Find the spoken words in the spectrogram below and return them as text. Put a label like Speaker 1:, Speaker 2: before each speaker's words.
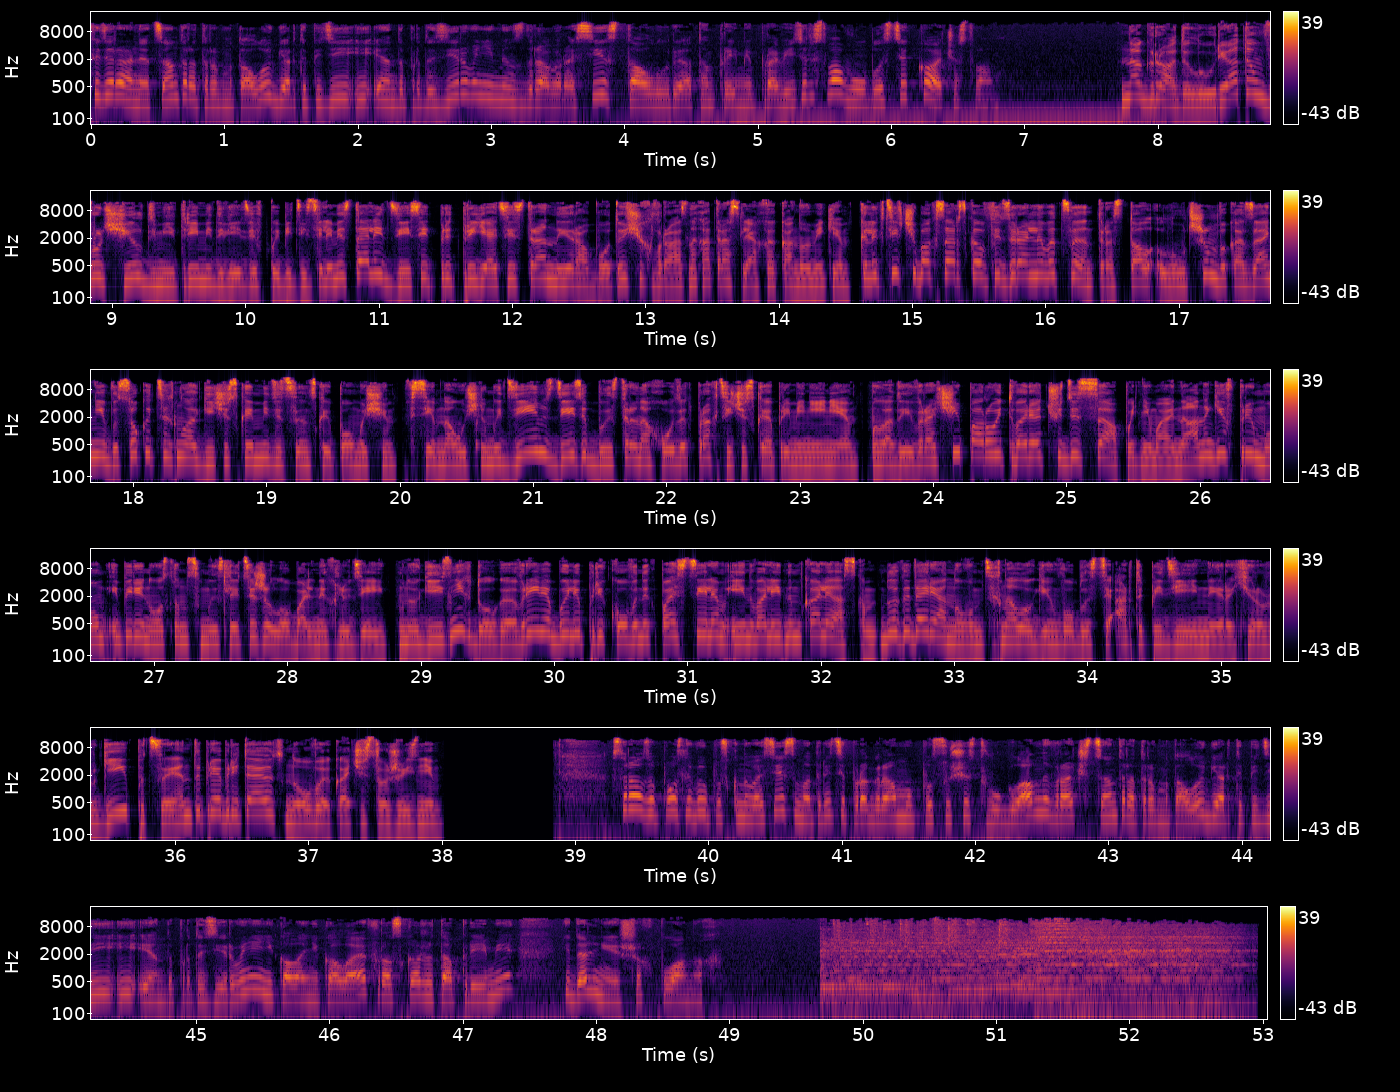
Speaker 1: Федеральный центр травматологии, ортопедии и эндопротезирования Минздрава России стал лауреатом премии правительства в области качества.
Speaker 2: Награды лауреатам вручил Дмитрий Медведев. Победителями стали 10 предприятий страны, работающих в разных отраслях экономики. Коллектив Чебоксарского федерального центра стал лучшим в оказании высокотехнологической медицинской помощи. Всем научным идеям здесь быстро находят практическое применение. Молодые врачи порой творят чудеса, поднимая на ноги в прямом и переносном смысле тяжело больных людей. Многие из них долгое время были прикованы к постелям и инвалидным коляскам. Благодаря новым технологиям в области ортопедии и нейрохирургии пациенты приобретают новое качество жизни.
Speaker 1: Сразу после выпуска новостей смотрите программу «По существу». Главный врач Центра травматологии, ортопедии и эндопротезирования Николай Николаев расскажет о премии и дальнейших планах.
